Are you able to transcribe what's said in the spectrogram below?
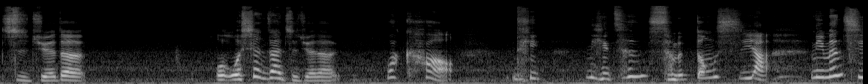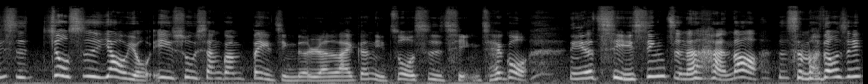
只觉得，我我现在只觉得，哇靠，你你这什么东西啊？你们其实就是要有艺术相关背景的人来跟你做事情，结果你的起薪只能喊到什么东西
